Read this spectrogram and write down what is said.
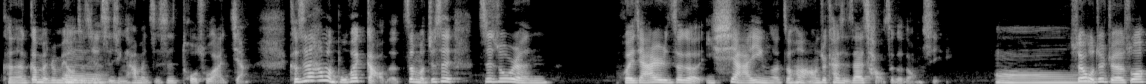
可能根本就没有这件嗯事情，他们只是拖出来讲。可是他们不会搞得这么，就是蜘蛛人回家日这个一下映了之后，然后就开始在炒这个东西。哦，所以我就觉得说，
